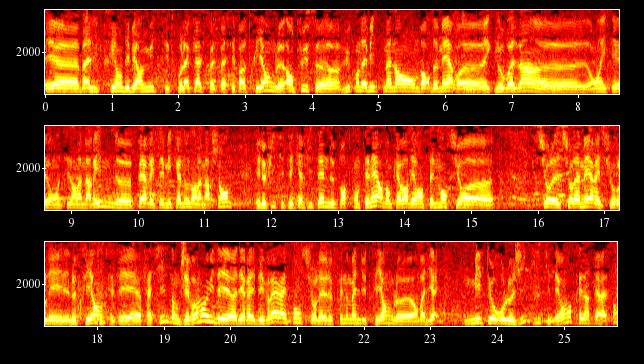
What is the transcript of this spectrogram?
Et euh, bah, le triangle des Bermudes, c'est trop la classe, quoi, de passer par le triangle. En plus, euh, vu qu'on habite maintenant en bord de mer euh, et que nos voisins euh, ont été ont été dans la marine, le père était mécano dans la marchande et le fils était capitaine de porte-container, donc avoir des renseignements sur euh, sur, sur la mer et sur le triangle, c'était facile. Donc j'ai vraiment eu des, des, vraies réponses sur le phénomène du triangle, on va dire météorologique, qui était vraiment très intéressant.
